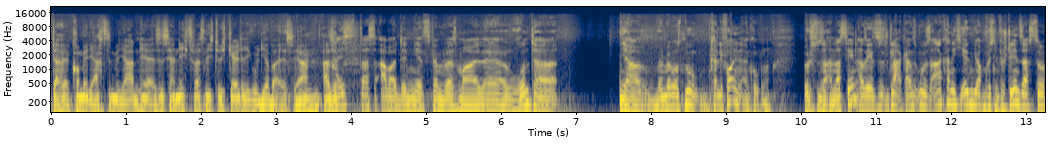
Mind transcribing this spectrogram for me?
daher kommen ja die 18 Milliarden her. Es ist ja nichts, was nicht durch Geld regulierbar ist. Ja? Also, Heißt das aber denn jetzt, wenn wir das mal äh, runter, ja, wenn wir uns nur Kalifornien angucken, würdest du es anders sehen? Also jetzt klar, ganz USA kann ich irgendwie auch ein bisschen verstehen. Sagst du,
